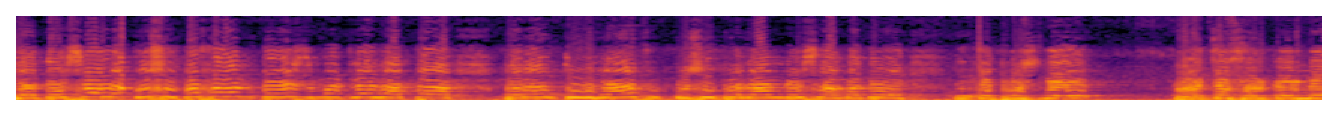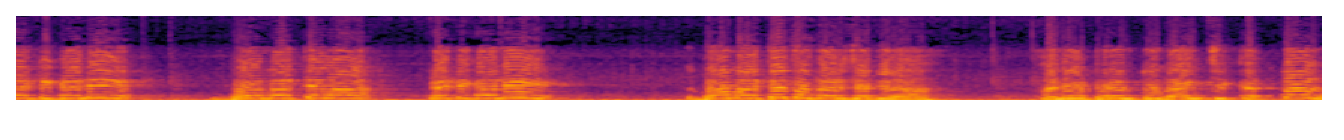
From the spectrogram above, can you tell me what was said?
या देशाला कृषी पसंत देश म्हटलं जातं परंतु याच कृषी प्रधान देशामध्ये तुमचा प्रश्न आहे. राज्य सरकारने या ठिकाणी गोमातेला त्या ठिकाणी गोमातेचा दर्जा दिला. आणि परंतु गायींची कत्तल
